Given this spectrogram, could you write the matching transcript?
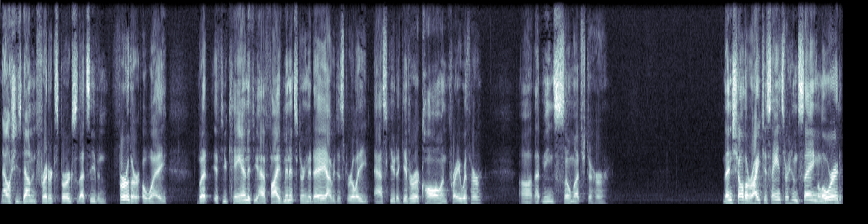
Now she's down in Fredericksburg, so that's even further away. But if you can, if you have five minutes during the day, I would just really ask you to give her a call and pray with her. Uh, that means so much to her. Then shall the righteous answer him, saying, Lord,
